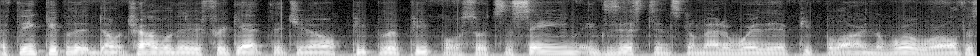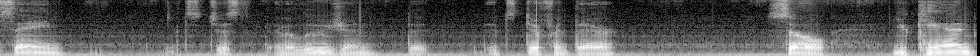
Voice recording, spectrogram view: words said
I think people that don't travel they forget that you know people are people. So it's the same existence no matter where the people are in the world. We're all the same. It's just an illusion that it's different there. So you can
